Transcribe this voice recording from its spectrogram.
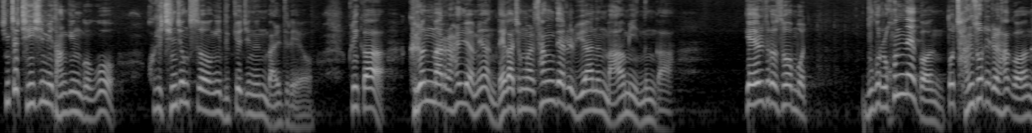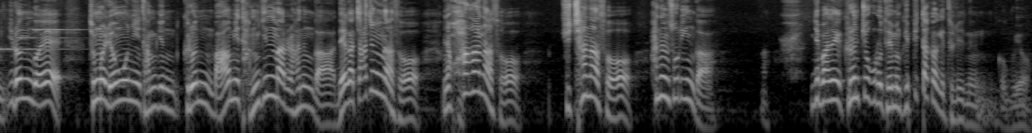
진짜 진심이 담긴 거고, 거기 진정성이 느껴지는 말들이에요. 그러니까 그런 말을 하려면 내가 정말 상대를 위하는 마음이 있는가? 그러니까 예를 들어서 뭐 누구를 혼내건 또 잔소리를 하건 이런 거에 정말 영혼이 담긴 그런 마음이 담긴 말을 하는가? 내가 짜증 나서 그냥 화가 나서 귀찮아서 하는 소리인가? 이제 만약에 그런 쪽으로 되면 그게 삐딱하게 들리는 거고요.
